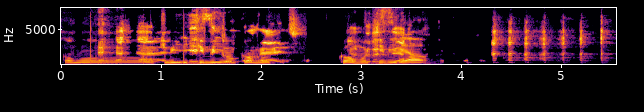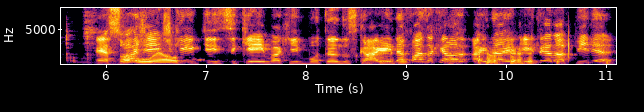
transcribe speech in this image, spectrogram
como time, time como, como é time ideal. É só a gente que, que, se queima aqui botando os caras e ainda faz aquela. Ainda entra na pilha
